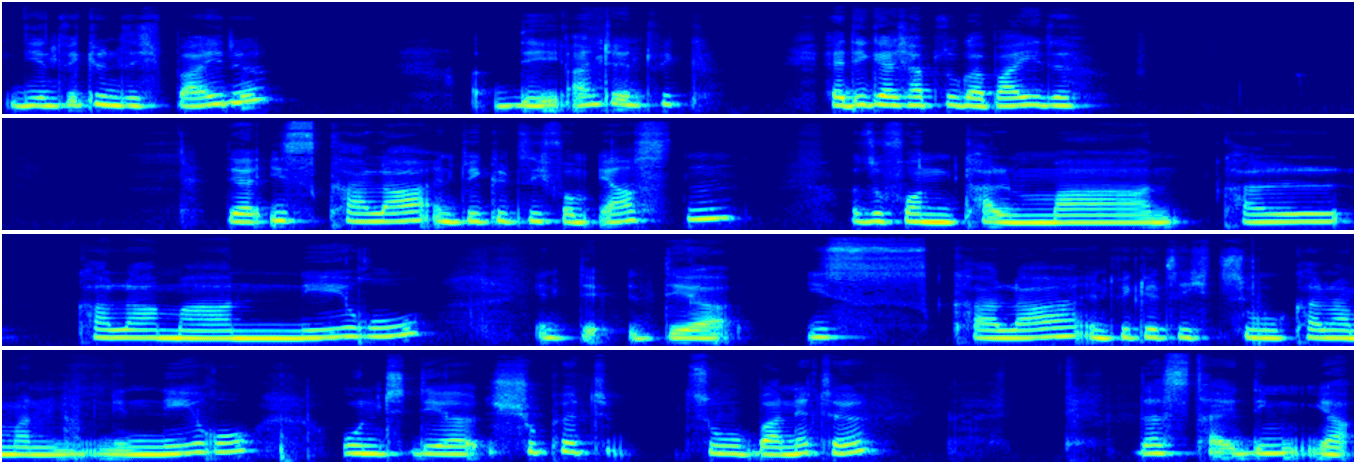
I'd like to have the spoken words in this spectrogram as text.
die entwickeln sich beide. Die eine entwickelt. Herr Digga, ich habe sogar beide. Der Iskala entwickelt sich vom ersten, also von Kalman, Kal, Calamanero. Der Iskala entwickelt sich zu Calamanero und der Schuppet zu Banette. Das Teil Ding, ja,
